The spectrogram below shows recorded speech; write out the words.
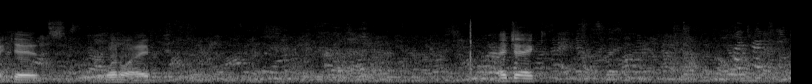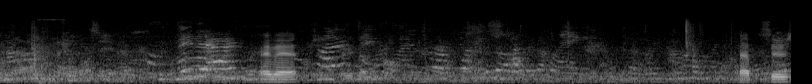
Three kids, one wife. Hey Jake. Hey, Matt. Top of Sears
